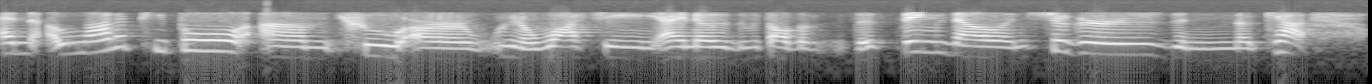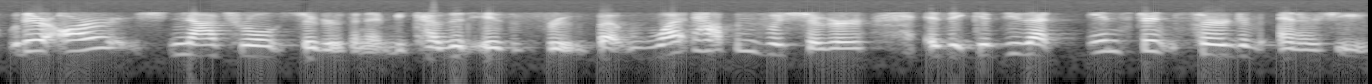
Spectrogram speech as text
And a lot of people um, who are you know watching, I know with all the, the things now and sugars and the cat, there are natural sugars in it because it is a fruit. But what happens with sugar is it gives you that instant surge of energy,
